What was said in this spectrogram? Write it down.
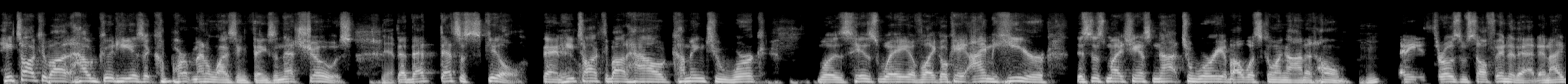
he talked about how good he is at compartmentalizing things and that shows Yep. that, that that's a skill. And he talked about how coming to work was his way of like, okay, I'm here. This is my chance not to worry about what's going on at home. Mhm. And he throws himself into that. And I,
